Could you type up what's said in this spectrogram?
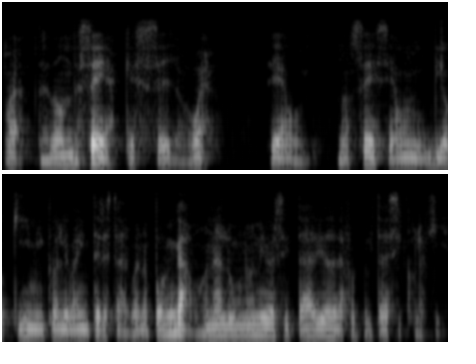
bueno, de donde sea, qué sé yo, bueno, sea no sé si a un bioquímico le va a interesar, bueno, pongamos un alumno universitario de la Facultad de Psicología.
